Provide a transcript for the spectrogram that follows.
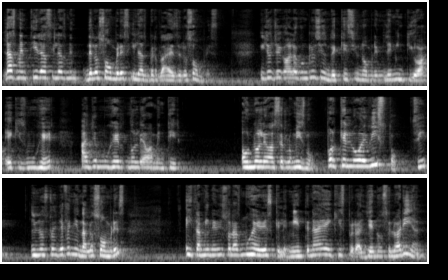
las mentiras y las de los hombres y las verdades de los hombres. Y yo llego a la conclusión de que si un hombre le mintió a X mujer, a Y mujer no le va a mentir o no le va a hacer lo mismo, porque lo he visto, ¿sí? Y no estoy defendiendo a los hombres, y también he visto a las mujeres que le mienten a X, pero a Y no se lo harían.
